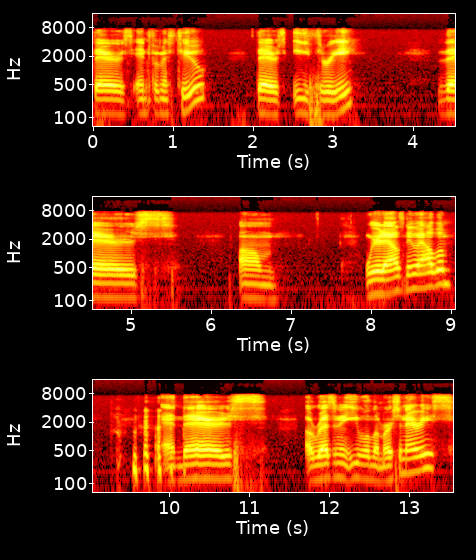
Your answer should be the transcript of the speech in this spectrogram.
There's Infamous 2. There's E3. There's um Weird Al's new album, and there's a Resident Evil: The Mercenaries,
